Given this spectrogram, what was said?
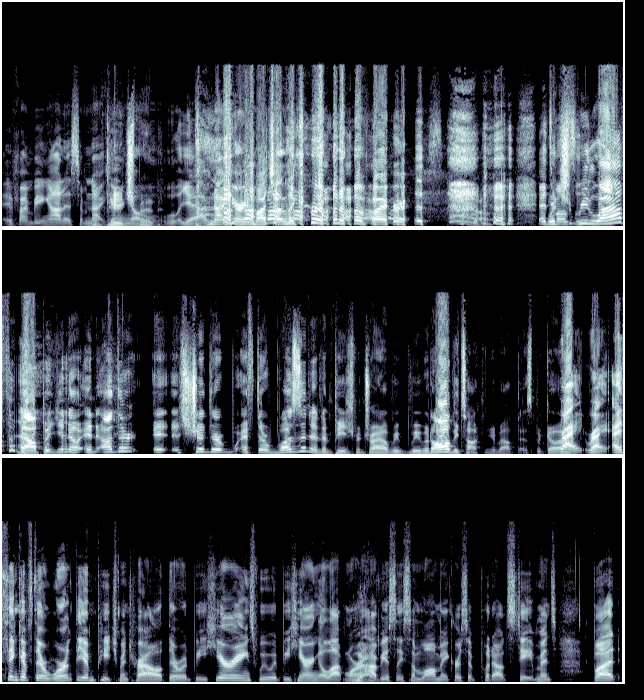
if I'm being honest, I'm not hearing. A, yeah, I'm not hearing much on the coronavirus. It's Which we laugh about, but you know, in other, it, should there, if there wasn't an impeachment trial, we, we would all be talking about this. But go ahead. Right, right. I think if there weren't the impeachment trial, there would be hearings. We would be hearing a lot more. Yeah. Obviously, some lawmakers have put out statements, but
